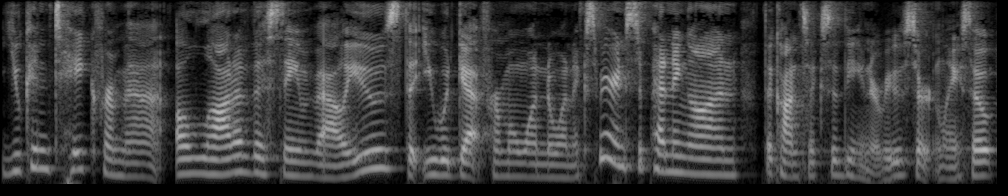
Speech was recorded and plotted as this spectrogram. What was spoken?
you can take from that a lot of the same values that you would get from a one to one experience, depending on the context of the interview, certainly. So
